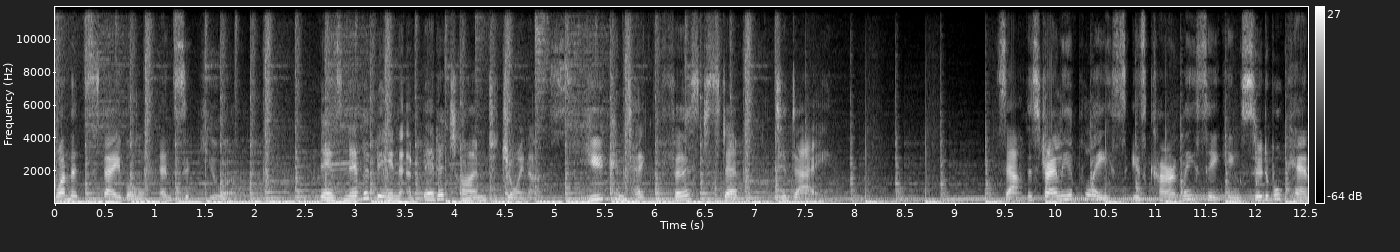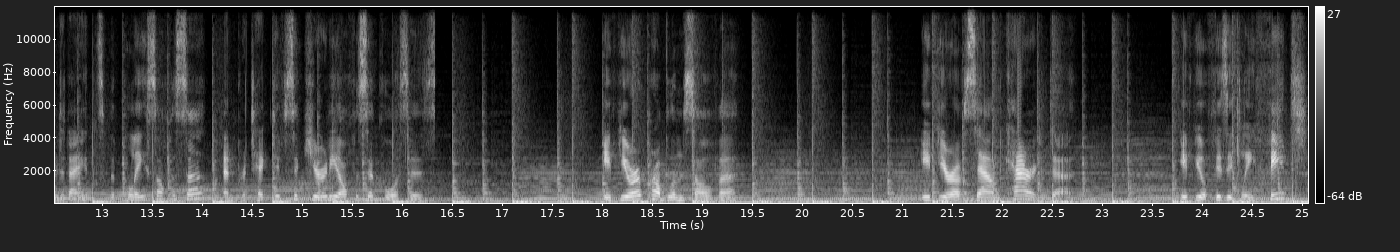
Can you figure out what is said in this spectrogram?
One that's stable and secure. There's never been a better time to join us. You can take the first step today. South Australia Police is currently seeking suitable candidates for police officer and protective security officer courses. If you're a problem solver, if you're of sound character, if you're physically fit,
